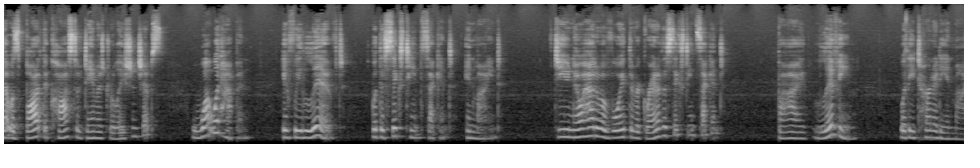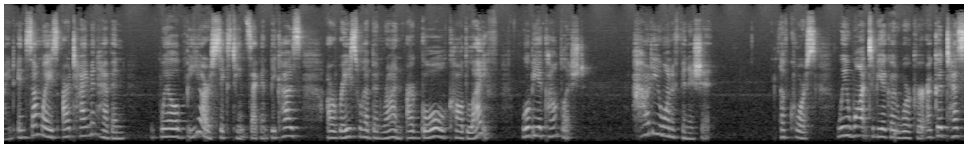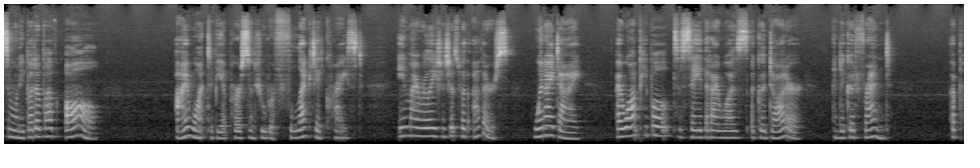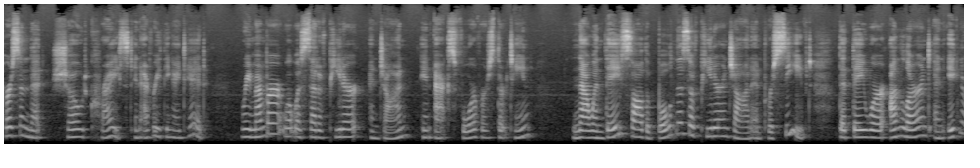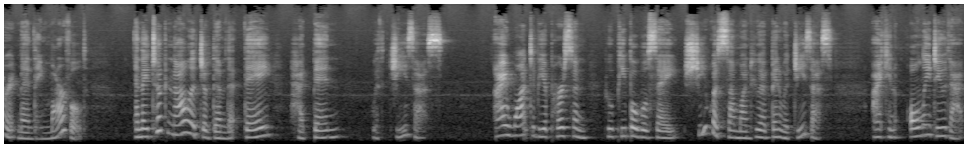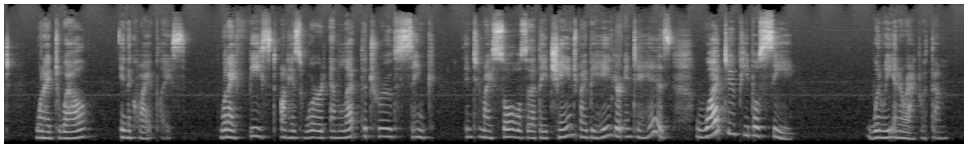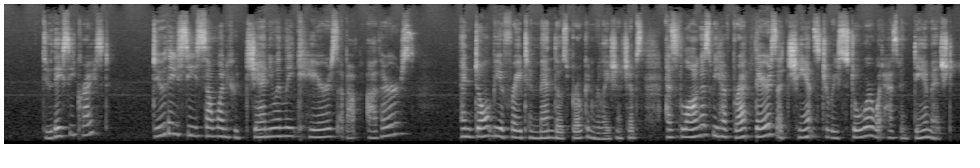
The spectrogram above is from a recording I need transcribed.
that was bought at the cost of damaged relationships? What would happen if we lived with the 16th second in mind? Do you know how to avoid the regret of the 16th second? By living with eternity in mind. In some ways, our time in heaven will be our 16th second because our race will have been run, our goal called life will be accomplished. How do you want to finish it? Of course, we want to be a good worker, a good testimony, but above all, I want to be a person who reflected Christ in my relationships with others. When I die, I want people to say that I was a good daughter and a good friend, a person that showed Christ in everything I did. Remember what was said of Peter and John in Acts 4, verse 13? Now, when they saw the boldness of Peter and John and perceived that they were unlearned and ignorant men, they marveled. And they took knowledge of them that they had been with Jesus. I want to be a person who people will say, She was someone who had been with Jesus. I can only do that when I dwell in the quiet place, when I feast on His word and let the truth sink into my soul so that they change my behavior into His. What do people see when we interact with them? Do they see Christ? Do they see someone who genuinely cares about others? And don't be afraid to mend those broken relationships. As long as we have breath, there's a chance to restore what has been damaged.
